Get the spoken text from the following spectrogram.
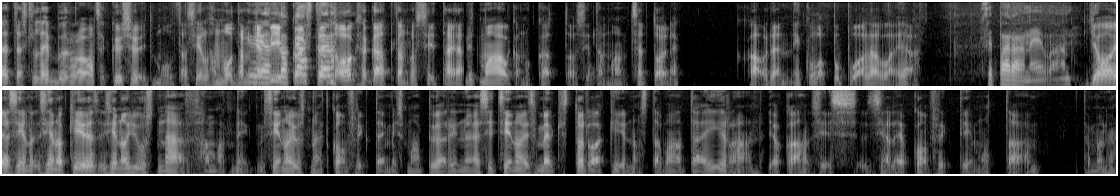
ja tästä Le Bureau, sä kysyit multa silloin muutamia viikkoja sitten, että onko sä katsonut sitä, ja nyt mä oon alkanut katsoa sitä, mä oon sen toinen kauden niin kuin loppupuolella. Ja, se paranee vaan. Joo, ja siinä, siinä, on, siinä on just nämä samat, niin, siinä on just näitä konflikteja, missä mä oon pyörinyt. Ja sitten siinä on esimerkiksi todella kiinnostavaa tämä Iran, joka on siis, siellä ei ole konfliktia, mutta tämmöinen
